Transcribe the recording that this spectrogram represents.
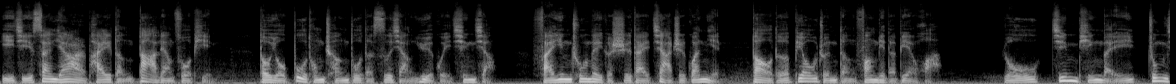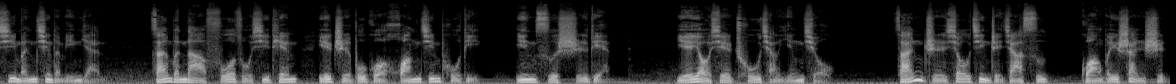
以及三言二拍等大量作品。都有不同程度的思想越轨倾向，反映出那个时代价值观念、道德标准等方面的变化。如《金瓶梅》中西门庆的名言：“咱闻那佛祖西天，也只不过黄金铺地，阴司十殿，也要些锄强赢球。咱只消尽这家私，广为善事，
